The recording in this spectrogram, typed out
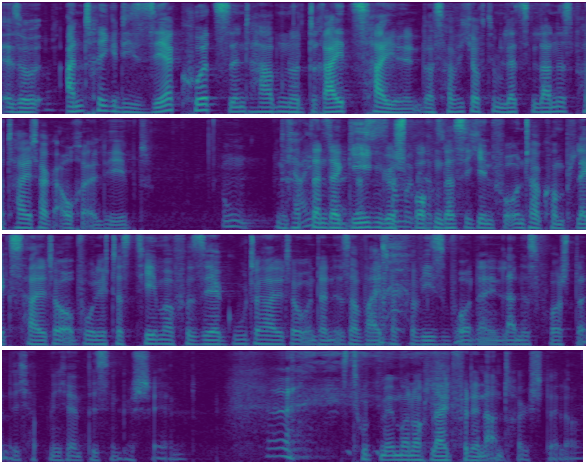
also Anträge, die sehr kurz sind, haben nur drei Zeilen. Das habe ich auf dem letzten Landesparteitag auch erlebt. Oh, ich habe dann dagegen das gesprochen, dass ich ihn für unterkomplex halte, obwohl ich das Thema für sehr gut halte. Und dann ist er weiter verwiesen worden an den Landesvorstand. Ich habe mich ein bisschen geschämt. es tut mir immer noch leid für den Antragsteller.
